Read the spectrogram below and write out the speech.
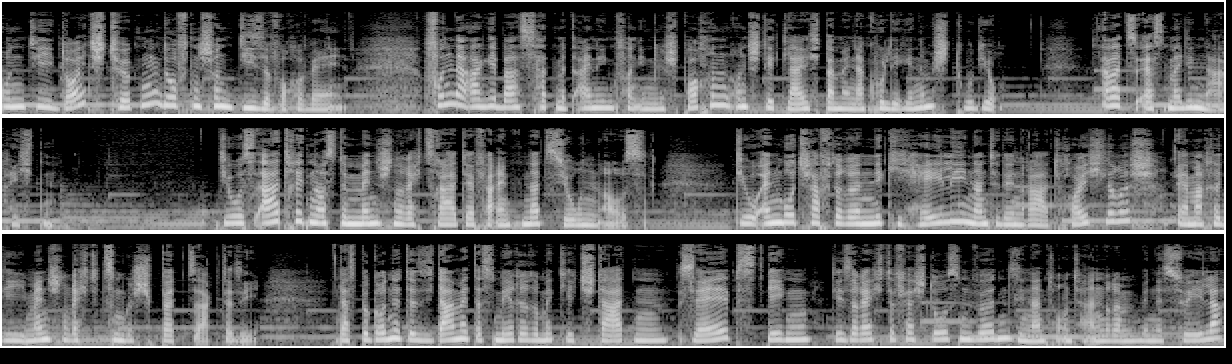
und die Deutsch-Türken durften schon diese Woche wählen. Funda Agibas hat mit einigen von ihnen gesprochen und steht gleich bei meiner Kollegin im Studio. Aber zuerst mal die Nachrichten. Die USA treten aus dem Menschenrechtsrat der Vereinten Nationen aus. Die UN-Botschafterin Nikki Haley nannte den Rat heuchlerisch. Er mache die Menschenrechte zum Gespött, sagte sie. Das begründete sie damit, dass mehrere Mitgliedstaaten selbst gegen diese Rechte verstoßen würden. Sie nannte unter anderem Venezuela.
